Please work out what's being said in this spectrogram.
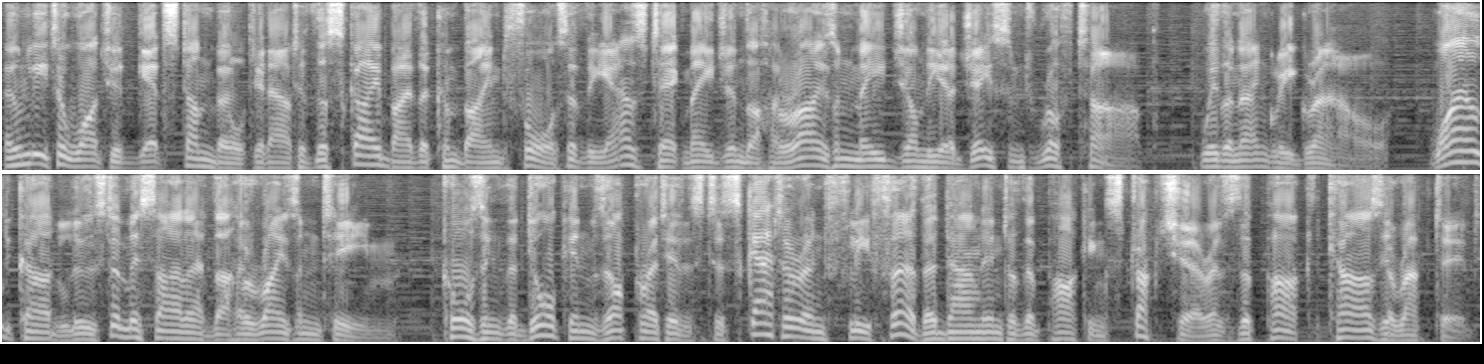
only to watch it get stun-bolted out of the sky by the combined force of the Aztec mage and the Horizon mage on the adjacent rooftop. With an angry growl, Wildcard loosed a missile at the Horizon team, causing the Dawkins operatives to scatter and flee further down into the parking structure as the parked cars erupted.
